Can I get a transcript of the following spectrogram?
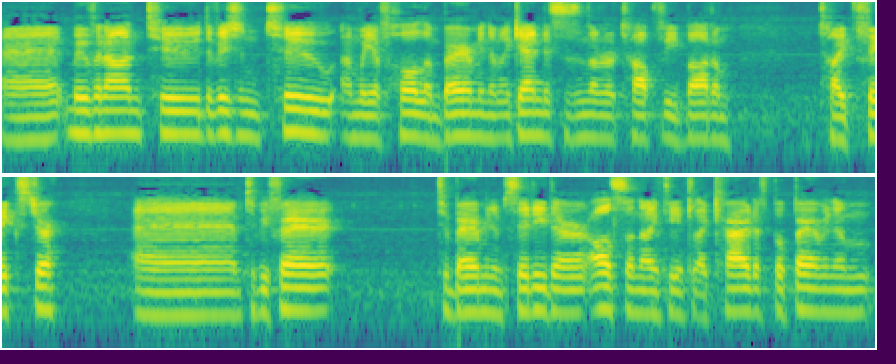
Uh, moving on to Division Two, and we have Hull and Birmingham. Again, this is another top v bottom type fixture. Um, to be fair to Birmingham City, they're also 19th like Cardiff, but Birmingham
